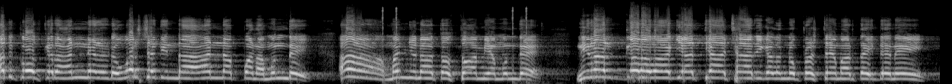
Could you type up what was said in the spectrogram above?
ಅದಕ್ಕೋಸ್ಕರ ಹನ್ನೆರಡು ವರ್ಷದಿಂದ ಅಣ್ಣಪ್ಪನ ಮುಂದೆ, ಆ ಮಂಜುನಾಥ ಸ್ವಾಮಿಯ ಮುಂದೆ ನಿರರ್ಗಳವಾಗಿ ಅತ್ಯಾಚಾರಿಗಳನ್ನು ಪ್ರಶ್ನೆ ಮಾಡ್ತಾ ಇದ್ದೇನೆ.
